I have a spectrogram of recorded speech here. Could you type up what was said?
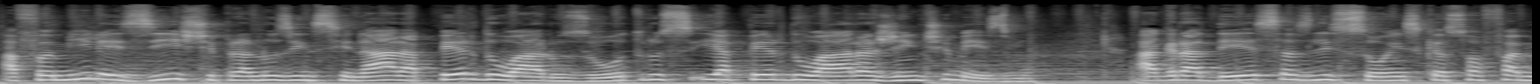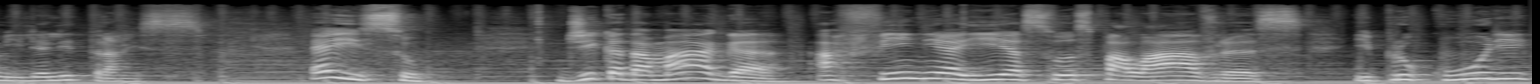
A família existe para nos ensinar a perdoar os outros e a perdoar a gente mesmo. Agradeça as lições que a sua família lhe traz. É isso. Dica da maga: afine aí as suas palavras e procure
